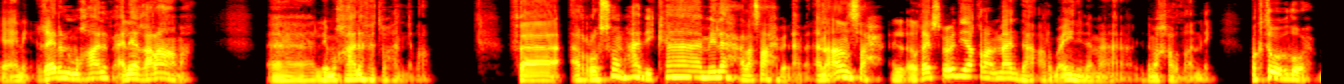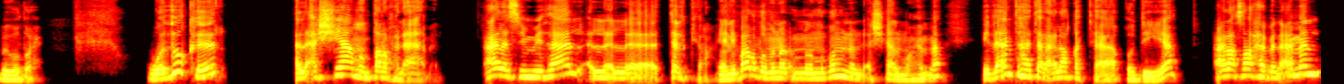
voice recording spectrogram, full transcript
يعني غير إنه مخالف عليه غرامة. لمخالفته النظام. فالرسوم هذه كاملة على صاحب العمل أنا أنصح الغير سعودي يقرأ المادة 40 إذا ما إذا ما خاب ظني. مكتوب بوضوح بوضوح. وذكر الأشياء من طرف العامل. على سبيل المثال ال- ال- التذكرة. يعني برضو من من ضمن الأشياء المهمة إذا انتهت العلاقة التعاقدية على صاحب العمل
